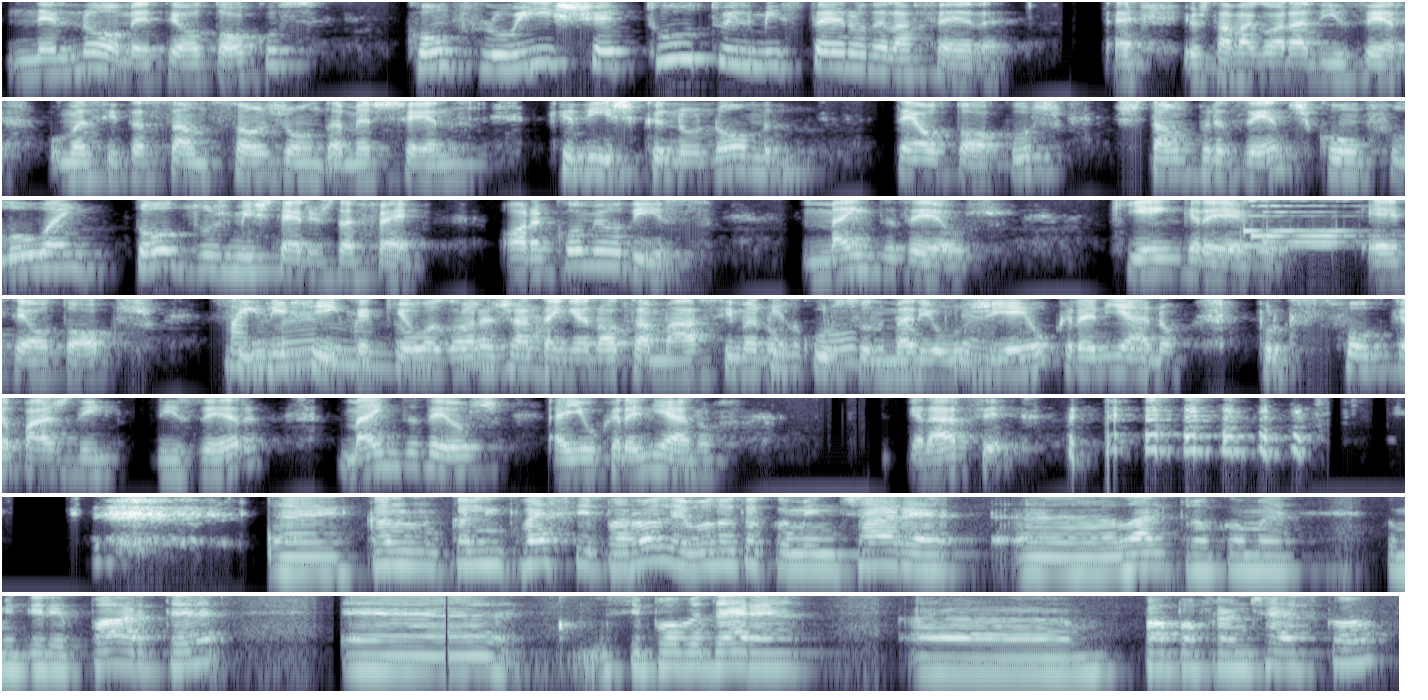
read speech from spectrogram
nel nome Teotocus confluisce tutto il mistero della fede. É, eu estava agora a dizer uma citação de São João Damasceno que diz que no nome Teotocos estão presentes, confluem todos os mistérios da fé. Ora, como eu disse, Mãe de Deus, que em grego é Teotocos, significa que eu agora já tenho a nota máxima no curso de Mariologia em ucraniano, porque se for capaz de dizer Mãe de Deus em ucraniano. Grazie. Eh, con, con queste parole ho voluto cominciare eh, l'altro come, come dire parte. Eh, si può vedere eh, Papa Francesco.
